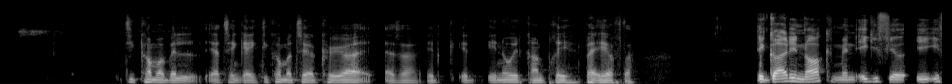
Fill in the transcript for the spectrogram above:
de kommer vel, jeg tænker ikke, de kommer til at køre altså et, et, endnu et Grand Prix bagefter. Det gør de nok, men ikke i, fjed, ikke, i-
